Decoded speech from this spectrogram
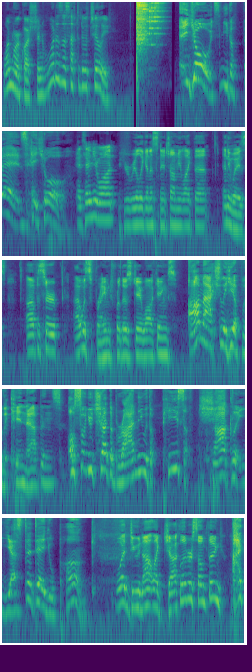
One more question. What does this have to do with chili? Hey yo, it's me, the Feds. Hey yo. It's him you want. You're really gonna snitch on me like that? Anyways, officer, I was framed for those jaywalkings. I'm actually here for the kidnappings. Also, you tried to bribe me with a piece of chocolate yesterday, you punk. What, do you not like chocolate or something? I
